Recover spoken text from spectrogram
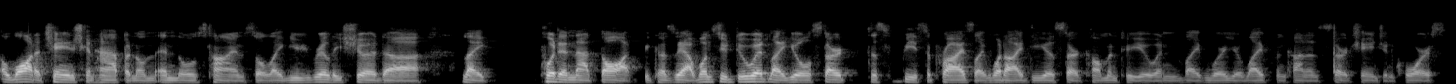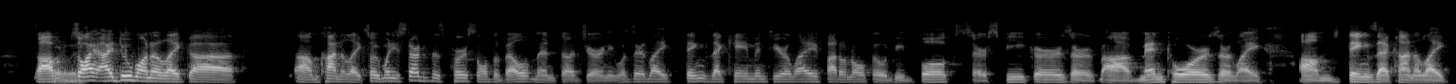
a lot of change can happen on, in those times. So like you really should uh, like put in that thought because yeah, once you do it, like you'll start to be surprised like what ideas start coming to you and like where your life can kind of start changing course. Um, totally. So I, I do want to like uh, um, kind of like so when you started this personal development uh, journey, was there like things that came into your life? I don't know if it would be books or speakers or uh, mentors or like um, things that kind of like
